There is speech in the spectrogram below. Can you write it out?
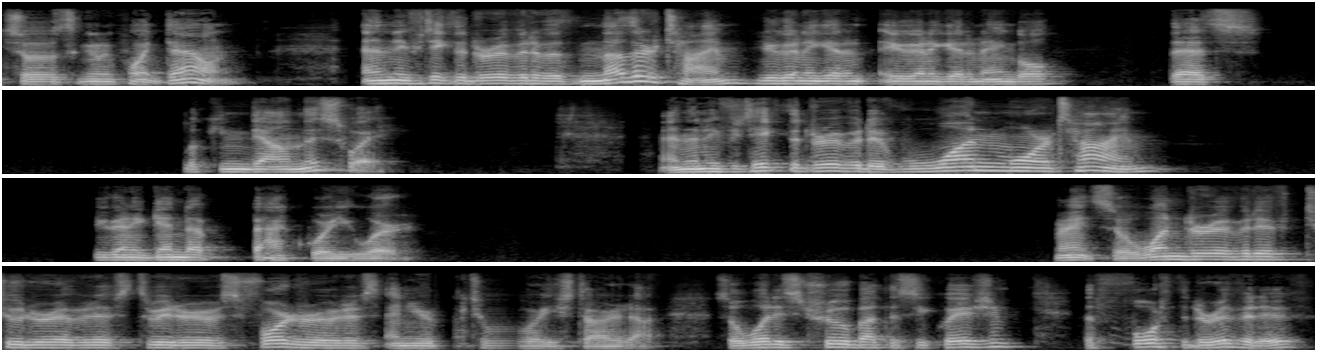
So it's going to point down. And if you take the derivative another time, you're going to get an, you're going to get an angle that's looking down this way. And then if you take the derivative one more time, you're going to end up back where you were. Right? So one derivative, two derivatives, three derivatives, four derivatives, and you're back to where you started out. So what is true about this equation? The fourth derivative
